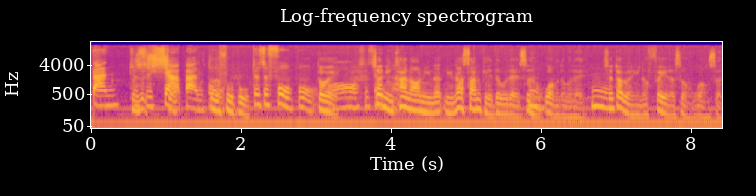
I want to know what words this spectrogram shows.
单就是下半部，就是腹部，就是腹部。对，哦，是这样。所以你看哦，你的你那三撇对不对？是很旺，对不对？嗯。所以代表你的肺呢是很旺盛。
